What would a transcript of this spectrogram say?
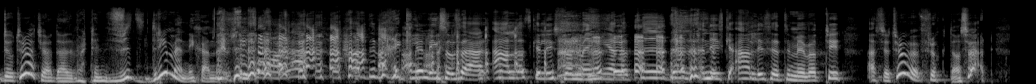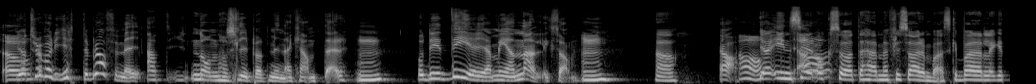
då tror jag att jag hade varit en vidrig människa nu. Som bara hade verkligen liksom så här alla ska lyssna på mig hela tiden. Ni ska aldrig säga till mig vad tyst. Alltså jag tror det var fruktansvärt. Ja. Jag tror det var jättebra för mig att någon har slipat mina kanter. Och det är det jag menar liksom. Ja. Ja. Ja. Jag inser Ja. också att det här med frisören bara, jag ska bara lägga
